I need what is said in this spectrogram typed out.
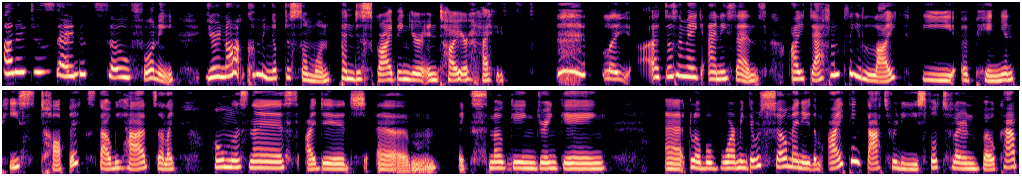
And it just sounded so funny. You're not coming up to someone and describing your entire house like it doesn't make any sense. I definitely like the opinion piece topics that we had. So like homelessness. I did um, like smoking, drinking, uh, global warming. There were so many of them. I think that's really useful to learn vocab.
